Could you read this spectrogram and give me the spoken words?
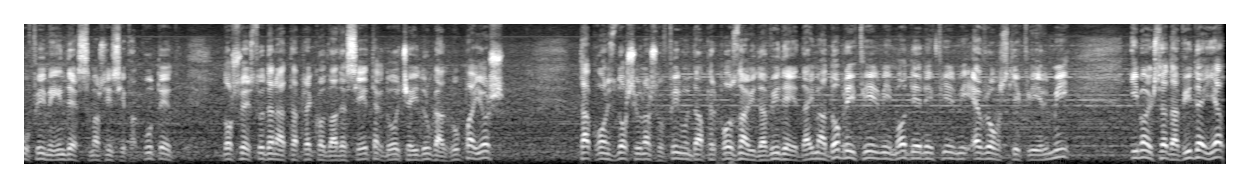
u firmi Indes, mašinski fakultet, došlo je studenta preko 20-ak, doće i druga grupa još. tako oni su došli u našu firmu da prepoznaju, da vide da ima dobri firmi, moderni firmi, evropski firmi, imaju šta da vide, jer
